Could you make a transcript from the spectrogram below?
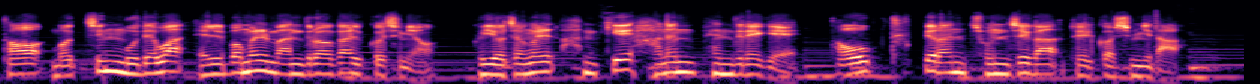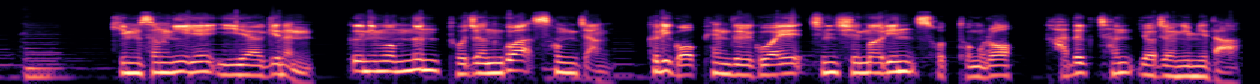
더 멋진 무대와 앨범을 만들어 갈 것이며 그 여정을 함께 하는 팬들에게 더욱 특별한 존재가 될 것입니다. 김성리의 이야기는 끊임없는 도전과 성장, 그리고 팬들과의 진심 어린 소통으로 가득 찬 여정입니다.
